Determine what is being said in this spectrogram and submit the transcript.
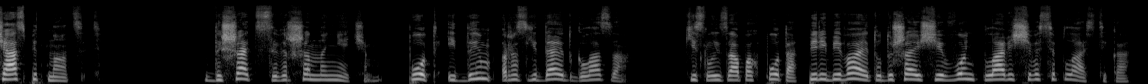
Час пятнадцать. Дышать совершенно нечем. Пот и дым разъедают глаза. Кислый запах пота перебивает удушающая вонь плавящегося пластика,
